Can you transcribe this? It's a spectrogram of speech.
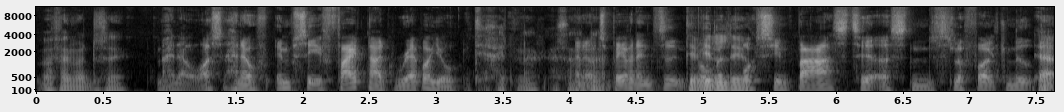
hvad fanden var det, du sagde? Men han er jo også, han er jo MC Fight Night rapper jo. Det er rigtigt nok. Altså, Han er jo tilbage på den tid, Det hvor ville man det jo. brugte sine bars til at sådan, slå folk ned Ja.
